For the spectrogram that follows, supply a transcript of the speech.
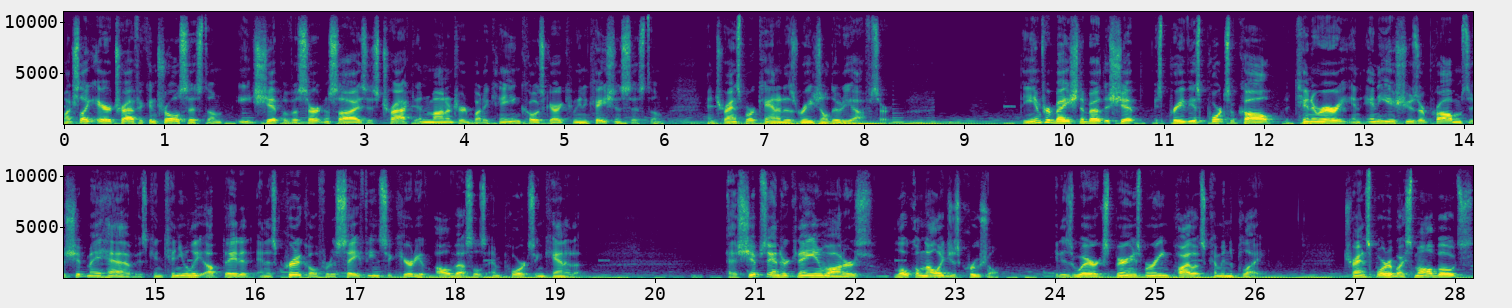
Much like air traffic control system, each ship of a certain size is tracked and monitored by the Canadian Coast Guard communication system and Transport Canada's regional duty officer. The information about the ship, its previous ports of call, itinerary, and any issues or problems the ship may have is continually updated and is critical for the safety and security of all vessels and ports in Canada. As ships enter Canadian waters, local knowledge is crucial. It is where experienced marine pilots come into play. Transported by small boats,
